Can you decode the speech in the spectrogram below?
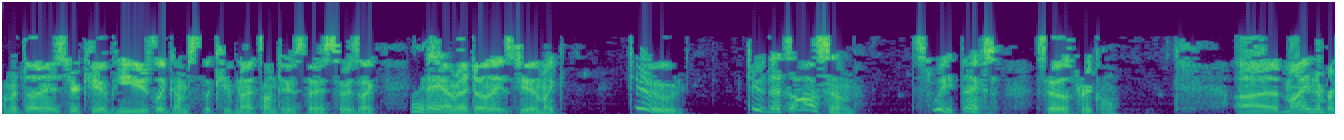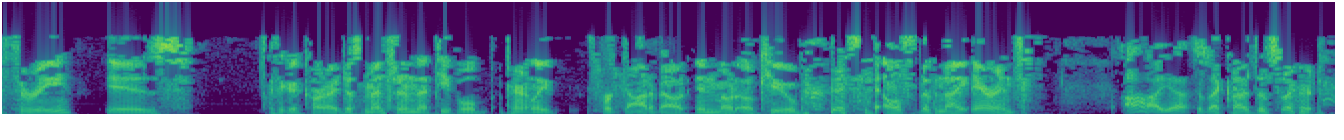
I'm gonna donate this to your cube. He usually comes to the cube nights on Tuesdays, so he's like, Hey, I'm gonna donate this to you. I'm like, Dude, dude, that's awesome. Sweet, thanks. So it was pretty cool. Uh my number three is I think a card I just mentioned that people apparently forgot about in Moto Cube. it's the Elspeth Knight Errant. Ah, yes. Because that card's absurd.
